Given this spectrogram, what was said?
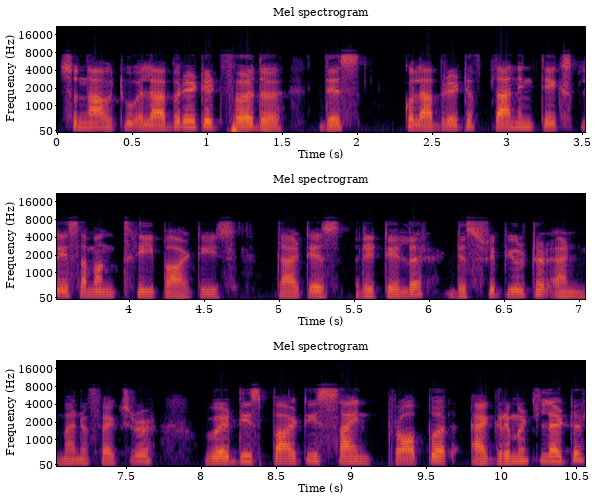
so now to elaborate it further, this collaborative planning takes place among three parties that is retailer, distributor and manufacturer where these parties sign proper agreement letter,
